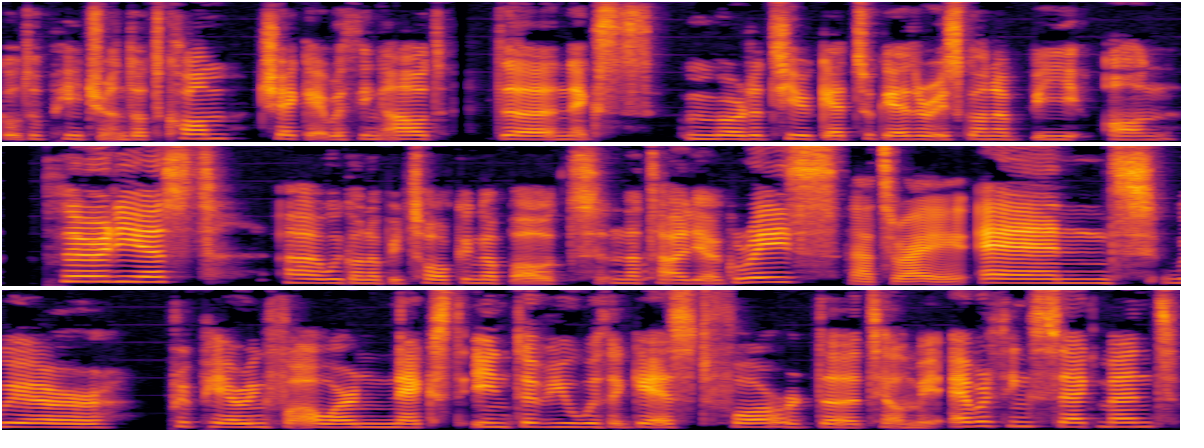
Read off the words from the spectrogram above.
go to patreon.com, check everything out. The next Murder Tier get together is gonna be on 30th. Uh, we're gonna be talking about Natalia Grace. That's right. And we're preparing for our next interview with a guest for the Tell Me Everything segment.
